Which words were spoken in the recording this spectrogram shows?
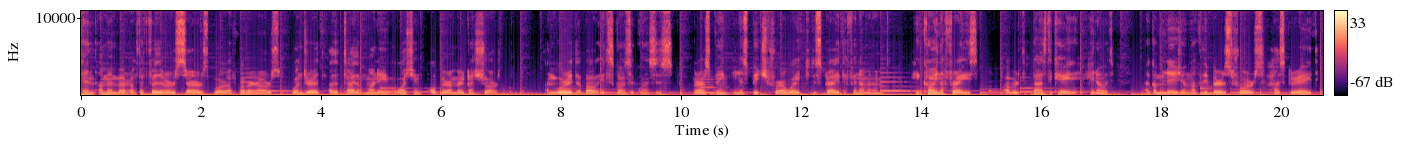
then a member of the Federal Reserve's Board of Governors, wondered at the tide of money washing over American shores and worried about its consequences. Grasping in a speech for a way to describe the phenomenon, he coined a phrase. Over the past decade, he noted, a combination of diverse forces has created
